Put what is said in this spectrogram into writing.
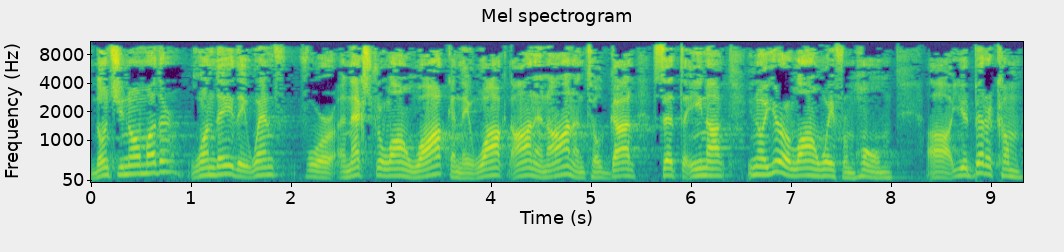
don't you know, mother? One day they went for an extra long walk and they walked on and on until God said to Enoch, you know, you're a long way from home. Uh, you'd better come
